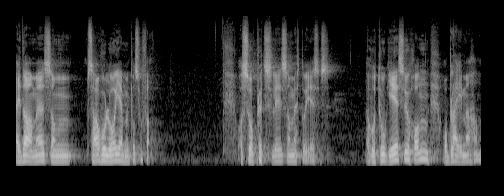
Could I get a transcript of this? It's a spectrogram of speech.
Ei dame som sa hun lå hjemme på sofaen. Og så plutselig så møtte hun Jesus. Og Hun tok Jesu hånd og ble med han.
